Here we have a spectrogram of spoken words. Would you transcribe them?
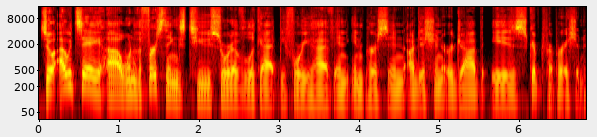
So I would say uh, one of the first things to sort of look at before you have an in-person audition or job is script preparation.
